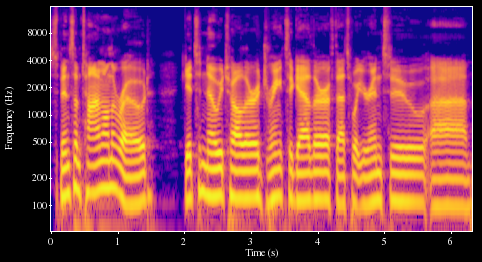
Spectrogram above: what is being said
Spend some time on the road, get to know each other, drink together if that's what you're into. Uh,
